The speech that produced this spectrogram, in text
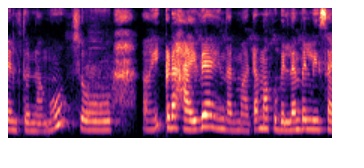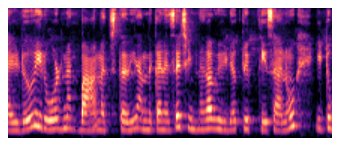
వెళ్తున్నాము. సో ఇక్కడ హైవే అయిందనమాట మాకు బెల్లంపల్లి సైడ్ ఈ రోడ్ నాకు బాగా నచ్చుతుంది. అందుకనేసి చిన్నగా వీడియో క్లిప్ తీశాను. ఇటు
